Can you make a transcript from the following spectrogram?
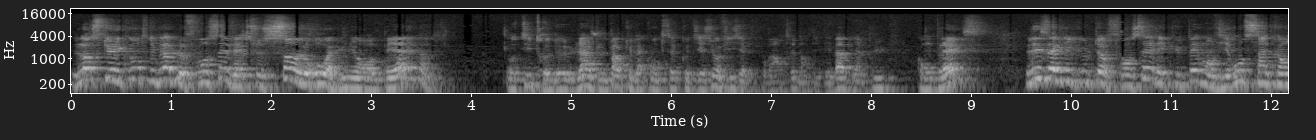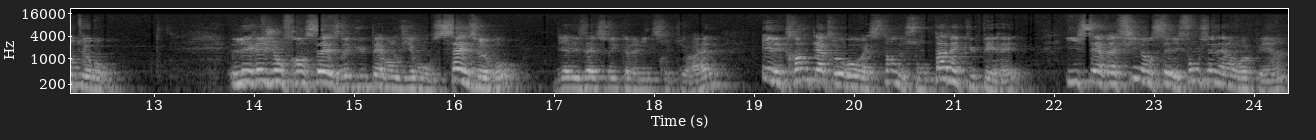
lorsque les contribuables français versent 100 euros à l'Union européenne, au titre de... Là, je ne parle que de la cotisation officielle. Je pourrais entrer dans des débats bien plus complexes. Les agriculteurs français récupèrent environ 50 euros. Les régions françaises récupèrent environ 16 euros via les aides économiques structurelles, et les 34 euros restants ne sont pas récupérés. Ils servent à financer les fonctionnaires européens,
